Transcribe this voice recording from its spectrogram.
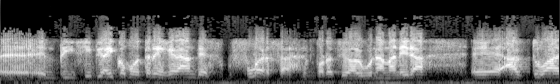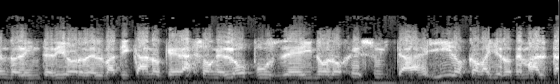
eh, en principio hay como tres grandes fuerzas, por decirlo de alguna manera, eh, actuando en el interior del Vaticano, que son el opus de los jesuitas y los caballeros de Malta,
